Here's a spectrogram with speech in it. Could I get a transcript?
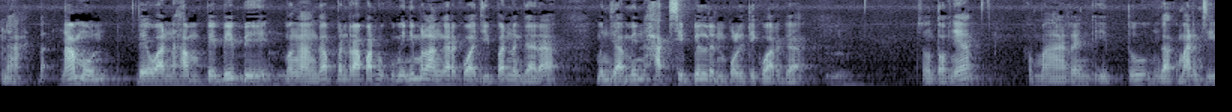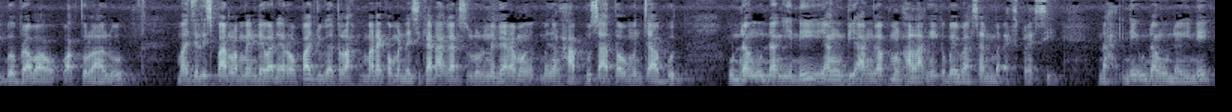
Nah, namun Dewan HAM PBB menganggap penerapan hukum ini melanggar kewajiban negara menjamin hak sipil dan politik warga. Contohnya kemarin itu nggak kemarin sih beberapa waktu lalu Majelis Parlemen Dewan Eropa juga telah merekomendasikan agar seluruh negara meng- menghapus atau mencabut undang-undang ini yang dianggap menghalangi kebebasan berekspresi. Nah, ini undang-undang ini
